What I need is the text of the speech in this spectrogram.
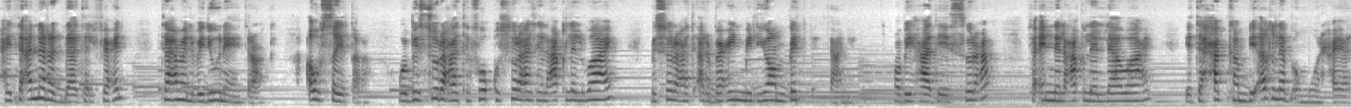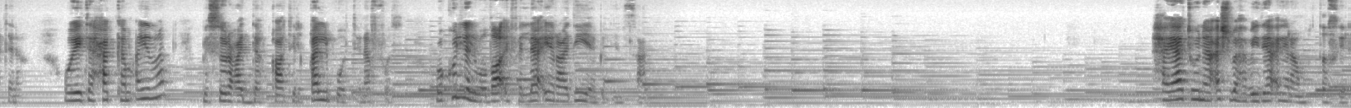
حيث أن ردات الفعل تعمل بدون إدراك أو سيطرة وبسرعة تفوق سرعة العقل الواعي بسرعة 40 مليون بت بالثانية. وبهذه السرعة فإن العقل اللاواعي يتحكم بأغلب أمور حياتنا ويتحكم أيضا بسرعة دقات القلب والتنفس وكل الوظائف اللا إرادية بالإنسان. حياتنا أشبه بدائرة متصلة.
